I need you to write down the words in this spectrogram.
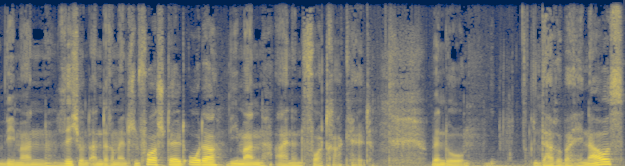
wie man sich und andere Menschen vorstellt oder wie man einen Vortrag hält. Wenn du darüber hinaus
